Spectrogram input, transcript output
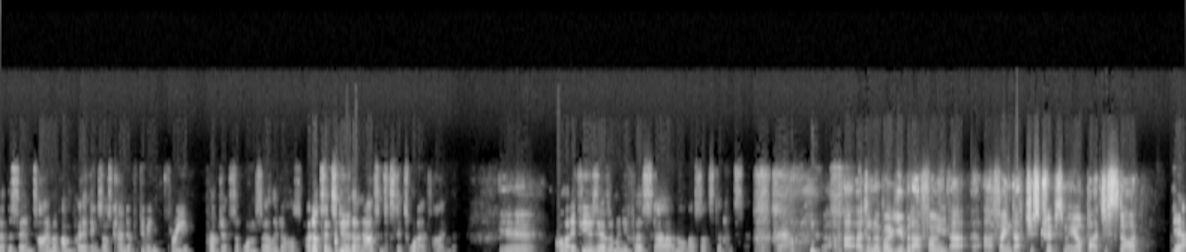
at the same time, a vampire thing. So I was kind of doing three projects at once early doors. I don't tend to do that now. I tend to stick to one at a time. But, yeah. You know, all that enthusiasm when you first start and all that sort of stuff. I, I, don't know about you, but I find I, I find that just trips me up. I just start. Yeah,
